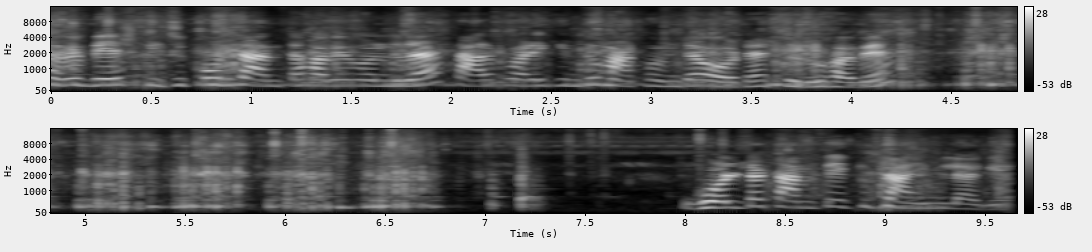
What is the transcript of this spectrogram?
এভাবে বেশ কিছুক্ষণ টানতে হবে বন্ধুরা, তারপরে কিন্তু মাখনটা ওঠা শুরু হবে। ঘোলটা টানতে একটু টাইম লাগে।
